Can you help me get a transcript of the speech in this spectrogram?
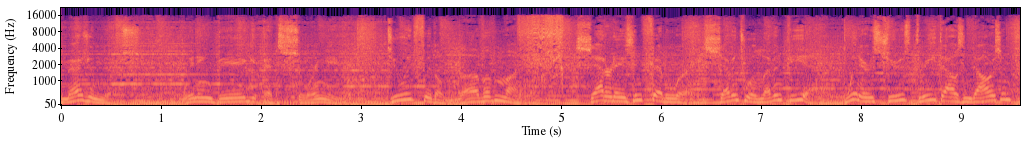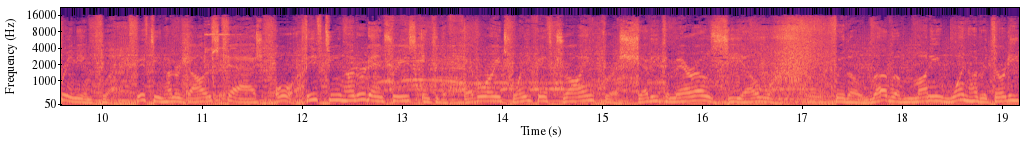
Imagine this winning big at Soaring Eagle. Do it for the love of money. Saturdays in February, 7 to 11 p.m. Winners choose $3,000 in premium play, $1,500 cash, or 1,500 entries into the February 25th drawing for a Chevy Camaro ZL1. For the love of money $130,000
